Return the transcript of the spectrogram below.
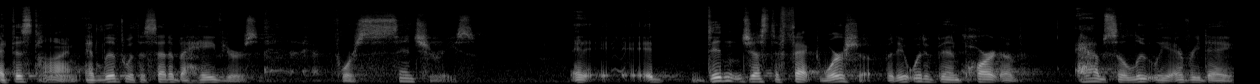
at this time had lived with a set of behaviors for centuries. It, it didn't just affect worship, but it would have been part of absolutely everyday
